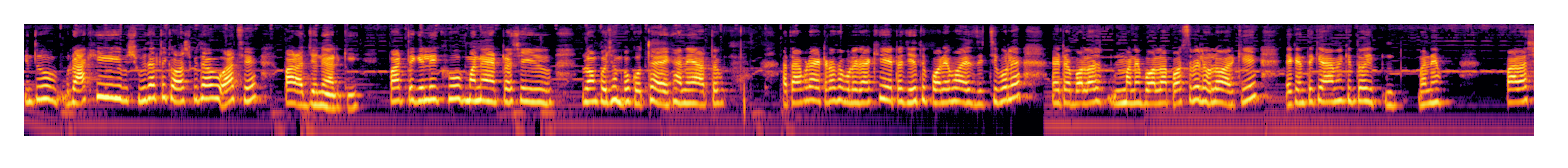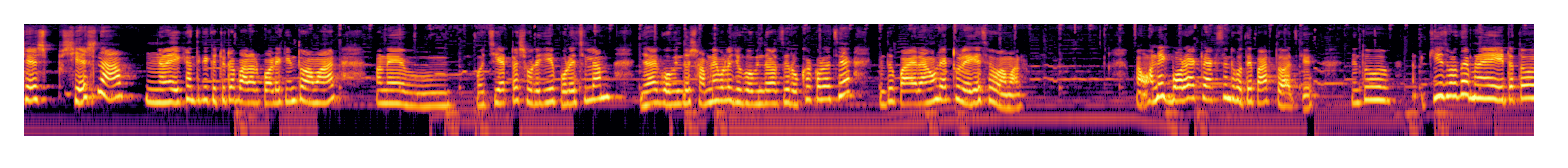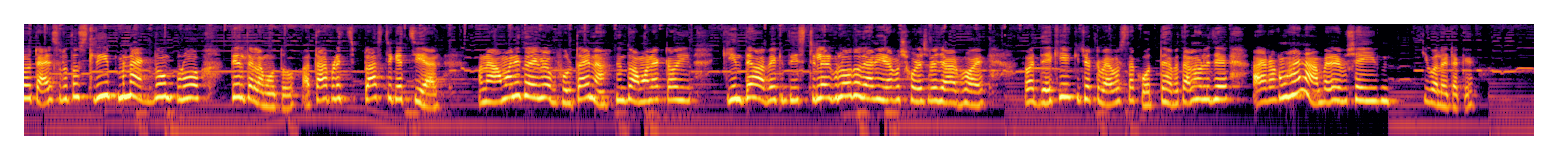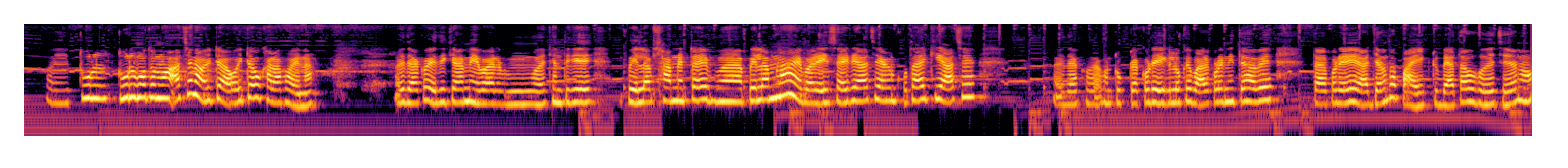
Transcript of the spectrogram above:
কিন্তু রাখি সুবিধার থেকে অসুবিধাও আছে পারার জন্য আর কি। পারতে গেলেই খুব মানে একটা সেই লম্পঝম্প করতে হয় এখানে আর তো আর তারপরে একটা কথা বলে রাখি, এটা যেহেতু পরে ভয়েস দিচ্ছি বলে এটা বলা মানে বলা পসিবল হলো আর কি। এখান থেকে আমি কিন্তু ওই মানে পাড়া শেষ শেষ না মানে এখান থেকে কিছুটা পাড়ার পরে কিন্তু আমার মানে ওই চেয়ারটা সরে গিয়ে পড়েছিলাম। যাই গোবিন্দ সামনে বলে যে গোবিন্দ আজকে রক্ষা করেছে, কিন্তু পায়ের আঙুলে একটু লেগেছেও আমার। অনেক বড় একটা অ্যাক্সিডেন্ট হতে পারতো আজকে। কিন্তু কী বলতে মানে এটা তো টাইলসগুলো তো স্লিপ মানে একদম পুরো তেলতেলা মতো। আর তারপরে প্লাস্টিকের চেয়ার মানে আমারই তো এগুলো ভুল, তাই না? কিন্তু আমার একটা ওই কিনতে হবে, কিন্তু স্টিলেরগুলোও তো জানি, এরকম সরে সরে যাওয়ার ভয়। এবার দেখি কিছু একটা ব্যবস্থা করতে হবে। তা নাহলে যে আর রকম হয় না? এবারে সেই, কী বলে এটাকে? ওই টুল টুল মতন আছে না ওইটা? ওইটাও খারাপ হয় না। ওই দেখো, এদিকে আমি এবার এখান থেকে পেলাম, সামনেরটায় পেলাম না। এবার এই সাইডে আছে, এখন কোথায় কি আছে? এই দেখো, এখন টুকটাক করে এগুলোকে বার করে নিতে হবে। তারপরে, আর জানো তো, পায়ে একটু ব্যথাও হয়েছে, জানো?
